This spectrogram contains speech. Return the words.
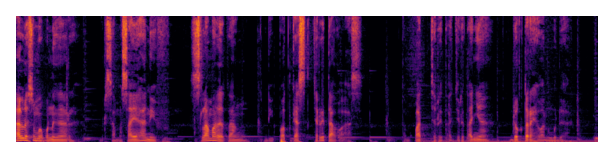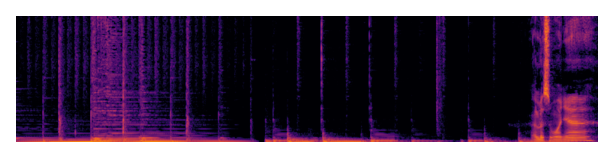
Halo semua pendengar, bersama saya Hanif. Selamat datang di podcast Cerita Koas, tempat cerita-ceritanya dokter hewan muda. Halo semuanya,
